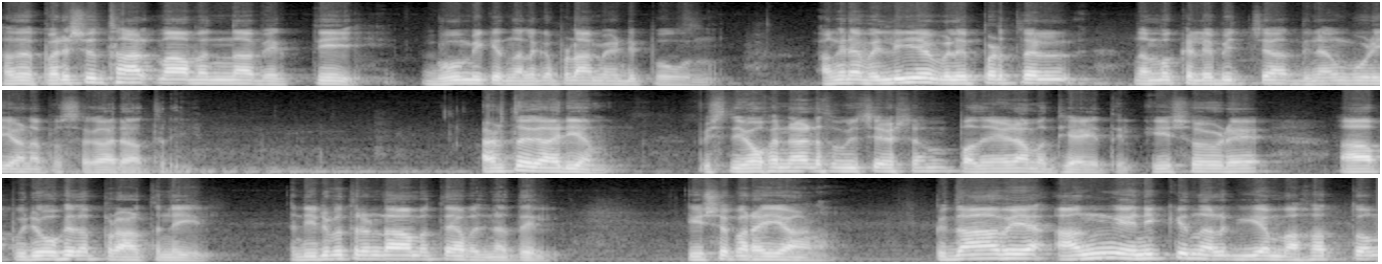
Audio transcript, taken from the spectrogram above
അത് പരിശുദ്ധാത്മാവെന്ന വ്യക്തി ഭൂമിക്ക് നൽകപ്പെടാൻ വേണ്ടി പോകുന്നു. അങ്ങനെ വലിയ വെളിപ്പെടുത്തൽ നമുക്ക് ലഭിച്ച ദിനം കൂടിയാണ് പെസകാരാത്രി അടുത്ത കാര്യം വിശുദ്ധ യോഹന്നാന്റെ സുവിശേഷം പതിനേഴാം അധ്യായത്തിൽ ഈശോയുടെ ആ പുരോഹിത പ്രാർത്ഥനയിൽ എന്റെ ഇരുപത്തിരണ്ടാമത്തെ വചനത്തിൽ ഈശോ പറയുകയാണ് പിതാവെ അങ്ങ് എനിക്ക് നൽകിയ മഹത്വം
